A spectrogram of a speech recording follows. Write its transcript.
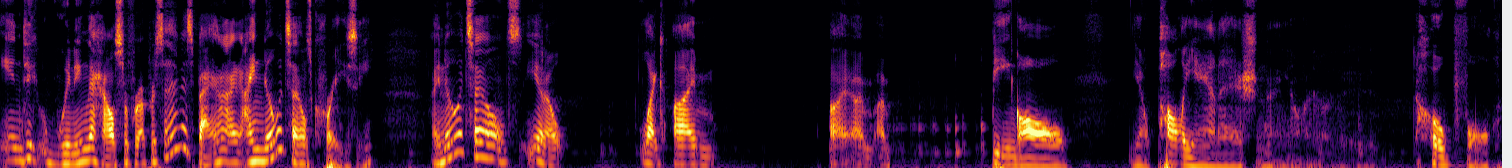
into winning the House of Representatives back. And I, I know it sounds crazy. I know it sounds, you know, like I'm I, am I'm, I'm being all, you know, Pollyannish and you know, hopeful.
